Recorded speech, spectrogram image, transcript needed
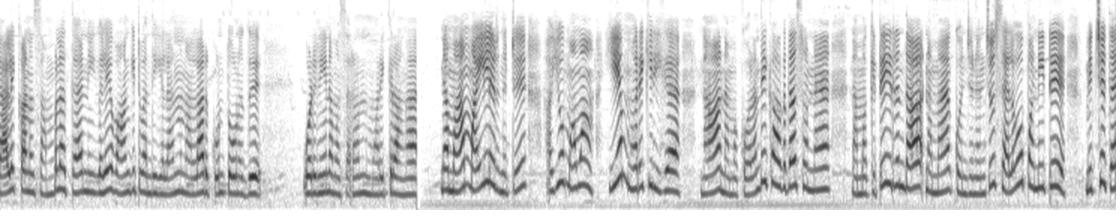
வேலைக்கான சம்பளத்தை நீங்களே வாங்கிட்டு வந்தீங்களான்னு நல்லாயிருக்கும்னு தோணுது. உடனே நம்ம சரவணன் முறைக்கிறாங்க. நம்ம மயில் இருந்துட்டு ஐயோ மாமா ஏன் முறைக்கிறீங்க? நான் நம்ம குழந்தைக்காக தான் சொன்னேன். நம்மக்கிட்ட இருந்தால் நம்ம கொஞ்சம் நெஞ்சம் செலவு பண்ணிட்டு மிச்சத்தை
